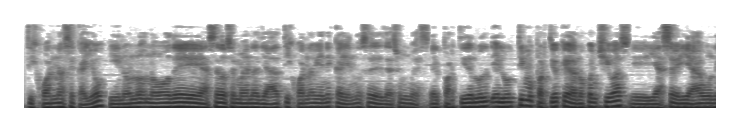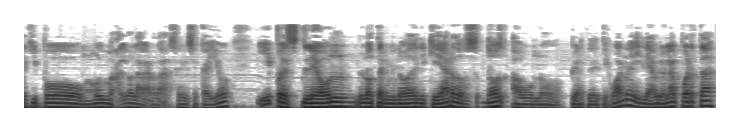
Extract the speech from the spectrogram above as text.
Tijuana se cayó y no no no de hace dos semanas, ya Tijuana viene cayéndose desde hace un mes. El partido, el, último partido que ganó con Chivas, eh, ya se veía un equipo muy malo, la verdad, se, se cayó. Y pues León lo terminó de liquidar 2 a 1, pierde de Tijuana y le abrió la puerta.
